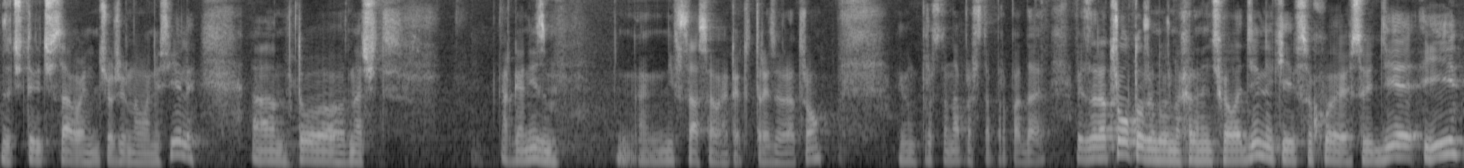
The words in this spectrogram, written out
за 4 часа вы ничего жирного не съели, а, то, значит, организм не всасывает этот резвератрол, и он просто-напросто пропадает. Резвератрол тоже нужно хранить в холодильнике и в сухой среде, и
